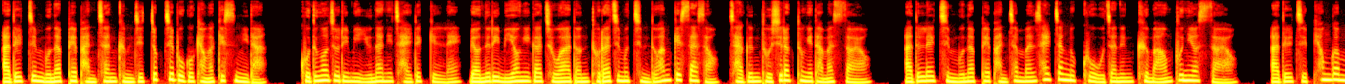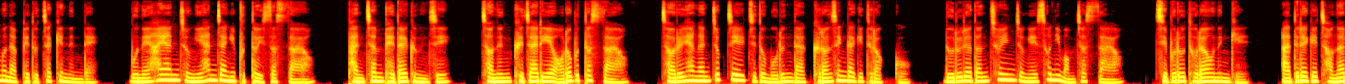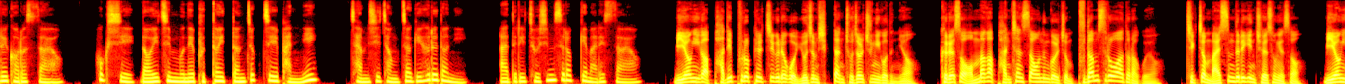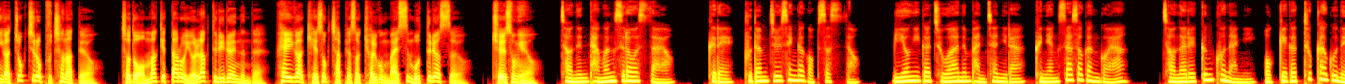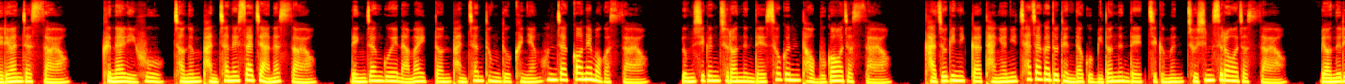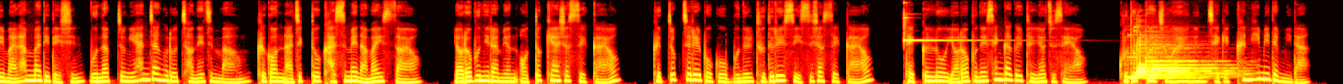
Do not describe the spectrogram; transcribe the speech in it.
아들집 문 앞에 반찬 금지 쪽지 보고 경악했습니다. 고등어 조림이 유난히 잘 됐길래 며느리 미영이가 좋아하던 도라지 무침도 함께 싸서 작은 도시락통에 담았어요. 아들네 집 문 앞에 반찬만 살짝 놓고 오자는 그 마음뿐이었어요. 아들 집 현관문 앞에 도착했는데 문에 하얀 종이 한 장이 붙어 있었어요. 반찬 배달 금지. 저는 그 자리에 얼어붙었어요. 저를 향한 쪽지일지도 모른다 그런 생각이 들었고 누르려던 초인종에 손이 멈췄어요. 집으로 돌아오는 길 아들에게 전화를 걸었어요. 혹시 너희 집 문에 붙어 있던 쪽지 봤니? 잠시 정적이 흐르더니 아들이 조심스럽게 말했어요. 미영이가 바디 프로필 찍으려고 요즘 식단 조절 중이거든요. 그래서 엄마가 반찬 싸오는 걸 좀 부담스러워 하더라고요. 직접 말씀드리긴 죄송해서 미영이가 쪽지로 붙여놨대요. 저도 엄마께 따로 연락드리려 했는데 회의가 계속 잡혀서 결국 말씀 못 드렸어요. 죄송해요. 저는 당황스러웠어요. 그래, 부담 줄 생각 없었어. 미영이가 좋아하는 반찬이라 그냥 싸서 간 거야. 전화를 끊고 나니 어깨가 툭 하고 내려앉았어요. 그날 이후 저는 반찬을 싸지 않았어요. 냉장고에 남아있던 반찬통도 그냥 혼자 꺼내 먹었어요. 음식은 줄었는데 속은 더 무거워졌어요. 가족이니까 당연히 찾아가도 된다고 믿었는데 지금은 조심스러워졌어요. 며느리 말 한마디 대신 문 앞종이 한 장으로 전해진 마음, 그건 아직도 가슴에 남아있어요. 여러분이라면 어떻게 하셨을까요? 그 쪽지를 보고 문을 두드릴 수 있으셨을까요? 댓글로 여러분의 생각을 들려주세요. 구독과 좋아요는 제게 큰 힘이 됩니다.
